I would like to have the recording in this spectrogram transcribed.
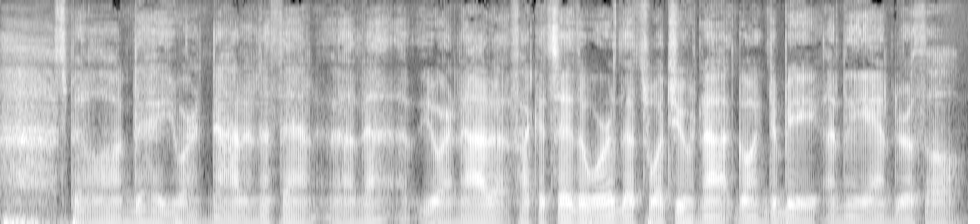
It's been a long day. You are not an Athan- uh, you are not, a, if I could say the word, that's what you're not going to be a Neanderthal.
